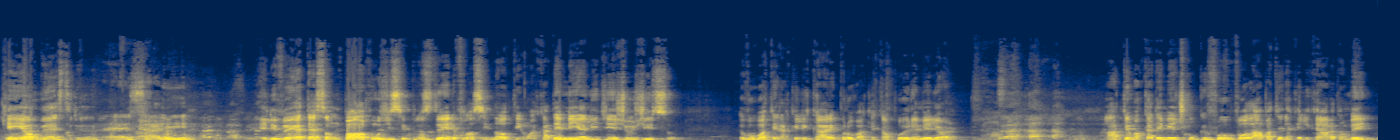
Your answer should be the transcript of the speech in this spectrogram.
Quem é o mestre, né? é isso aí. Ele veio até São Paulo com os discípulos dele e falou assim: não, tem uma academia ali de jiu-jitsu. Eu vou bater naquele cara e provar que a capoeira é melhor. Ah, tem uma academia de Kung Fu. Vou lá bater naquele cara também.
